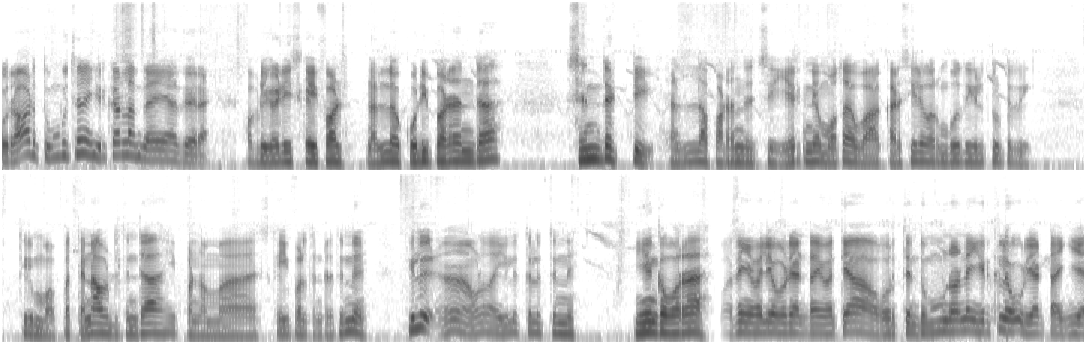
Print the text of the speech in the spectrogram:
ஒரு ஆடு தும்புச்சுன்னா இருக்கலாம் மேயாது வேற. அப்படி கடி ஸ்கைஃபால் நல்ல கொடி படர்ந்த செந்தட்டி. நல்லா படர்ந்துச்சு. ஏற்கனவே மொதல் வ கடைசியில் வரும்போது இழுத்து விட்டுது. திரும்ப அப்போ தென்னாவட்டு திண்டா இப்போ நம்ம ஸ்கைஃபால் தின்ற தின்னு இழு ஆ அவ்வளோதான் இழுத்து இழுத்துன்னு. நீ எங்கே வர பசங்க வெளியே ஓடியான்ட்டாங்க பார்த்தியா ஒருத்தன் தும்முனானே இருக்கல ஓடியான்ட்டாங்க.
